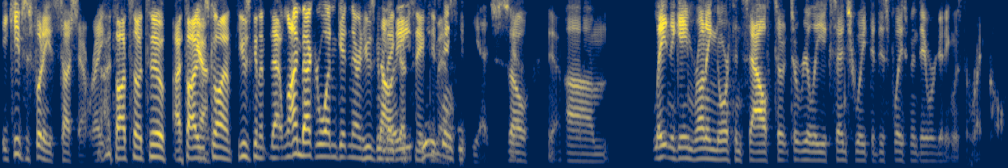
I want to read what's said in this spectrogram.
he keeps his footing, it's touchdown, right? I thought so too. I thought yeah. he was going. He was going to that linebacker wasn't getting there, and he was going to no, make he, that safety miss. Keep the edge. So yeah. yeah. Um, late in the game, running north and south to to really accentuate the displacement they were getting was the right call.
